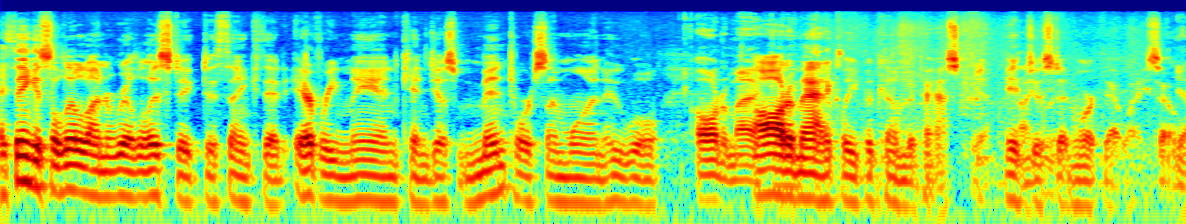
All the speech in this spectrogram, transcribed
I think it's a little unrealistic to think that every man can just mentor someone who will automatically, automatically become the pastor. Yeah, it I just agree. doesn't work that way. So yeah,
